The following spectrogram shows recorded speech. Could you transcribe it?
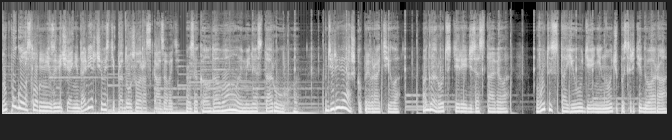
но пугало, словно не замечая недоверчивости, продолжила рассказывать. Заколдовала меня старуха, в деревяшку превратила, огород стеречь заставила. Вот и стою день и ночь посреди двора,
